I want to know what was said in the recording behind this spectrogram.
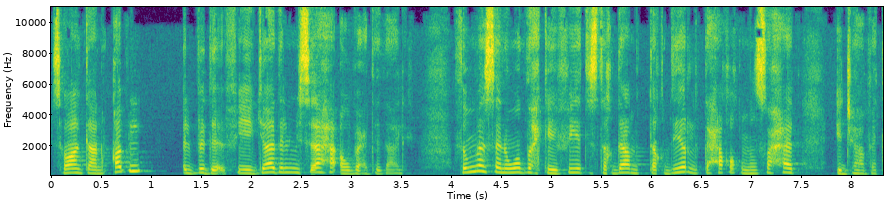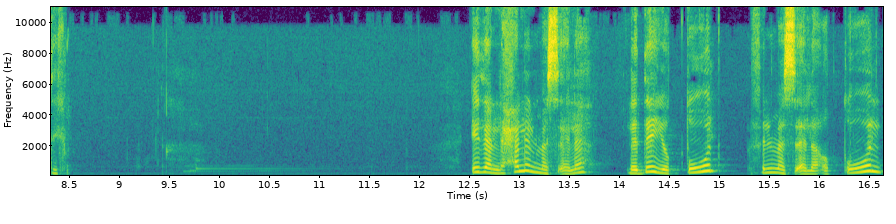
سواء كان قبل البدء في إيجاد المساحة أو بعد ذلك. ثم سنوضح كيفية استخدام التقدير للتحقق من صحة إجابتك. إذا لحل المسألة لدي الطول في المسألة. الطول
